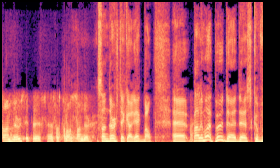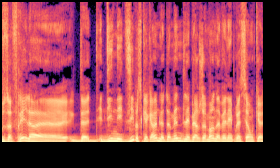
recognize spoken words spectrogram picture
Saunders, c'était ça, se prononce Saunders. Sonder, c'était correct. Bon. Euh, Parlez-moi un peu de, de ce que vous offrez là euh, de- d'inédit, parce que quand même, le domaine de l'hébergement, on avait l'impression que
